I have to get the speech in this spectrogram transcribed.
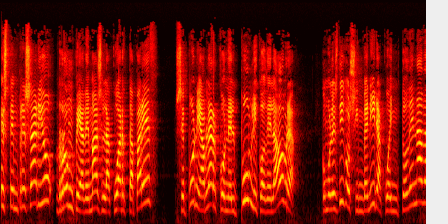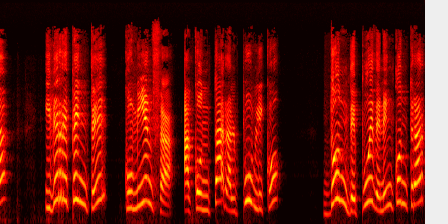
Este empresario rompe además la cuarta pared se pone a hablar con el público de la obra, como les digo, sin venir a cuento de nada, y de repente comienza a contar al público dónde pueden encontrar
